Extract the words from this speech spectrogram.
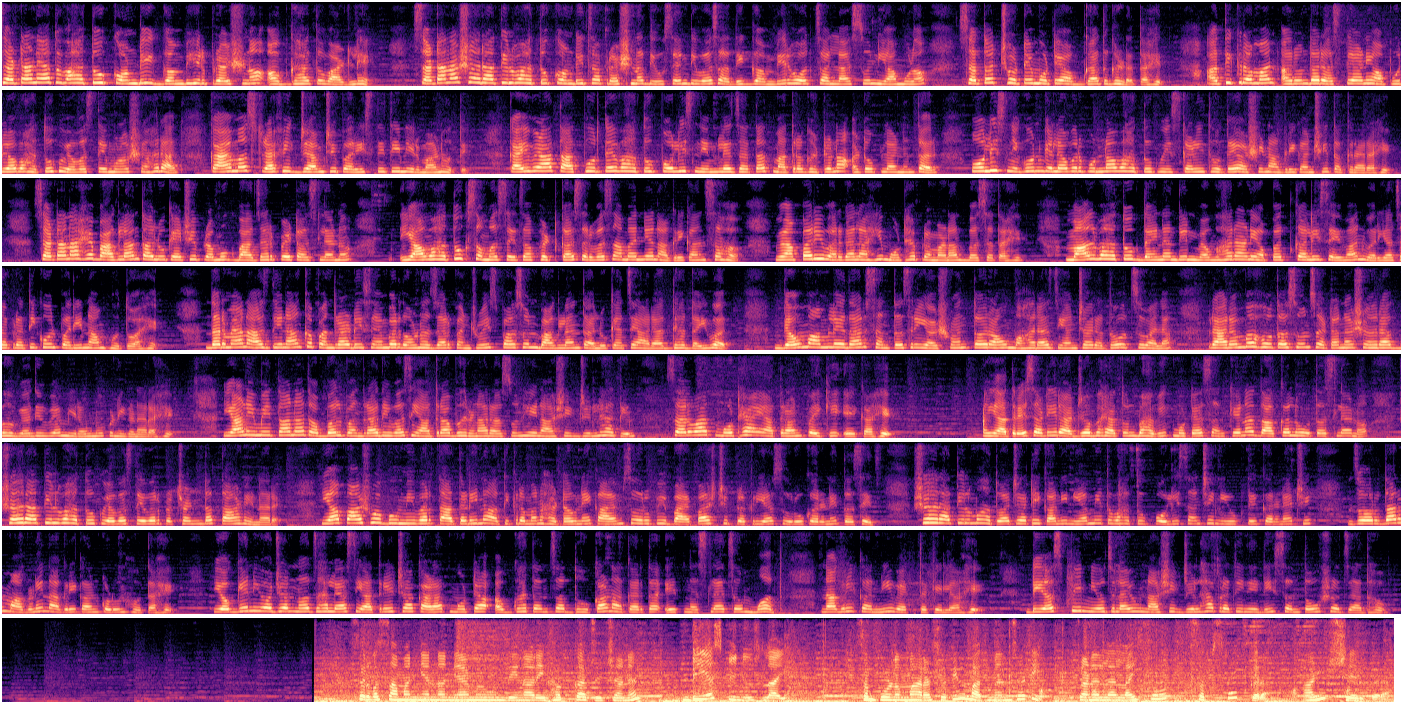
सटाण्यात वाहतूक कोंडी गंभीर प्रश्न अपघात वाढले. सटाणा शहरातील वाहतूक कोंडीचा प्रश्न दिवसेंदिवस अधिक गंभीर होत चालला असून यामुळं सतत छोटे मोठे अपघात घडत आहेत. अतिक्रमण अरुंद रस्ते आणि अपुऱ्या वाहतूक व्यवस्थेमुळे शहरात कायमच ट्रॅफिक जॅमची परिस्थिती निर्माण होते. काही वेळा तात्पुरते वाहतूक पोलीस नेमले जातात मात्र घटना आटोपल्यानंतर पोलीस निघून गेल्यावर पुन्हा वाहतूक विस्कळीत होते अशी नागरिकांची तक्रार आहे. सटाणा हे बागलान तालुक्याची प्रमुख बाजारपेठ असल्यानं या वाहतूक समस्येचा फटका सर्वसामान्य नागरिकांसह व्यापारी वर्गालाही मोठ्या प्रमाणात बसत आहे. माल वाहतूक दैनंदिन व्यवहार आणि आपत्काली सेवांवर याचा प्रतिकूल परिणाम होतो आहे. दरम्यान आज दिनांक पंधरा डिसेंबर दोन हजार पंचवीसपासून बागलाण तालुक्याचे आराध्य दैवत देव मामलेदार संतश्री यशवंतराव महाराज यांच्या रथोत्सवाला प्रारंभ होत असून सटाणा शहरात भव्य दिव्य मिरवणूक निघणार आहे. या निमित्तानं तब्बल पंधरा दिवस यात्रा भरणार असून ही नाशिक जिल्ह्यातील सर्वात मोठ्या यात्रांपैकी एक आहे. यात्रेसाठी राज्यभरातून भाविक मोठ्या संख्येनं दाखल होत असल्यानं शहरातील वाहतूक व्यवस्थेवर प्रचंड ताण येणार आहे. या पार्श्वभूमीवर तातडीनं अतिक्रमण हटवणे कायमस्वरूपी बायपासची प्रक्रिया सुरू करणे तसेच शहरातील महत्त्वाच्या ठिकाणी नियमित वाहतूक पोलिसांची नियुक्ती करण्याची जोरदार मागणी नागरिकांकडून होत आहे. योग्य नियोजन न झाल्यास यात्रेच्या काळात मोठ्या अपघातांचा धोका नाकारता येत नसल्याचं मत नागरिकांनी व्यक्त केलं आहे. डीएसपी न्यूज लाईव्ह नाशिक जिल्हा प्रतिनिधी संतोष जाधव. सर्वसामान्यांना न्याय मिळवून देणारे हक्काचे channel D S P news live. संपूर्ण महाराष्ट्रातील बातम्यांसाठी चॅनलला लाईक करा सबस्क्राईब करा आणि शेअर करा.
